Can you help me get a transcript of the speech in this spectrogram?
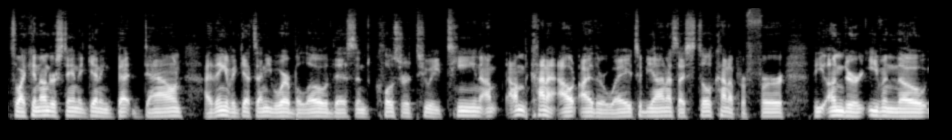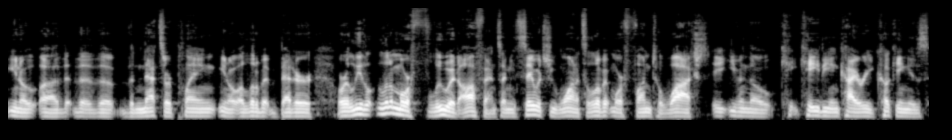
So I can understand it getting bet down. I think if it gets anywhere below this and closer to 218, I'm, I'm kind of out either way, to be honest. I still kind of prefer the under, even though, you know, uh, the, the, the, Nets are playing, you know, a little bit better or a little, a little more fluid offense. I mean, say what you want. It's a little bit more fun to watch, even though K- KD and Kyrie cooking is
